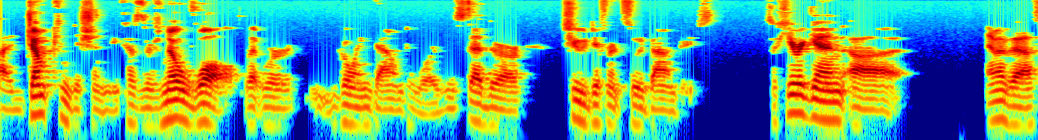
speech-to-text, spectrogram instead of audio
a jump condition because there's no wall that we're going down towards. Instead, there are two different fluid boundaries. So here again, uh, M of S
